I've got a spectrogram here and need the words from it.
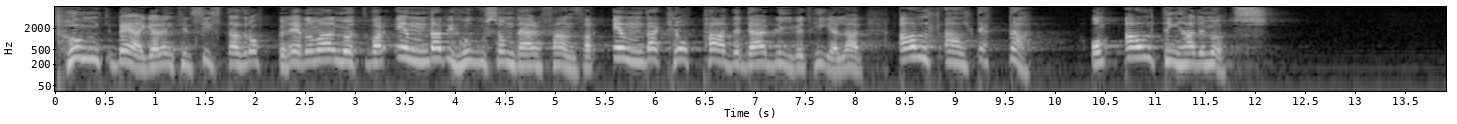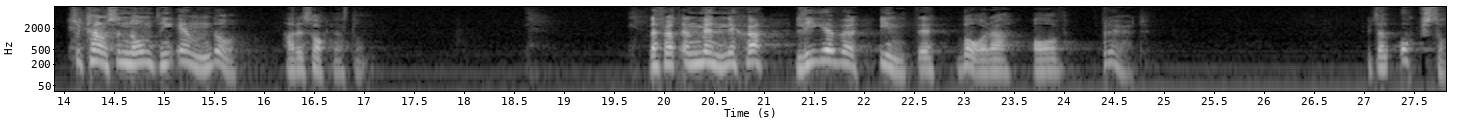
tömt bägaren till sista droppen, även om man hade mött varenda behov som där fanns, varenda kropp hade där blivit helad. Allt, allt detta, om allting hade mötts, så kanske någonting ändå hade saknats dem. Därför att en människa lever inte bara av bröd utan också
